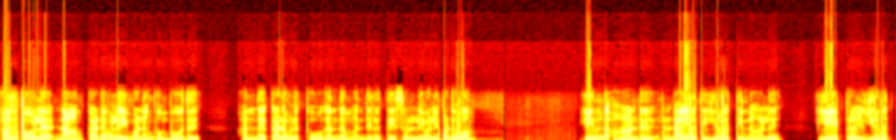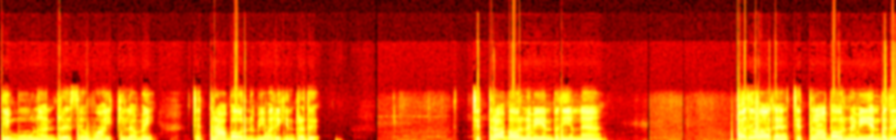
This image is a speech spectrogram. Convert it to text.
அதுபோல நாம் கடவுளை வணங்கும் போது அந்த கடவுளுக்கு உகந்த மந்திரத்தை சொல்லி வழிபடுவோம். இந்த ஆண்டு ரெண்டாயிரத்தி இருபத்தி நாலு ஏப்ரல் இருபத்தி மூணு அன்று செவ்வாய்க்கிழமை சித்ரா பௌர்ணமி வருகின்றது. சித்ரா பௌர்ணமி என்பது என்ன? பொதுவாக சித்ரா பௌர்ணமி என்பது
